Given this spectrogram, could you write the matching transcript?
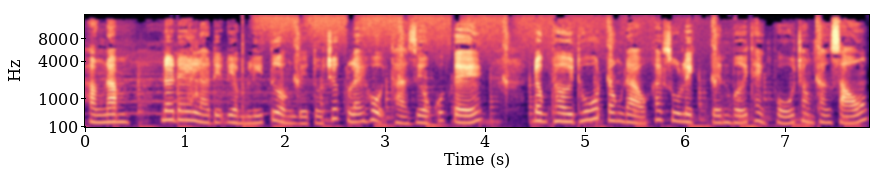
Hàng năm, nơi đây là địa điểm lý tưởng để tổ chức lễ hội thả diều quốc tế, đồng thời thu hút đông đảo khách du lịch đến với thành phố trong tháng 6.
